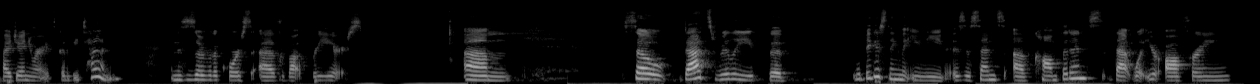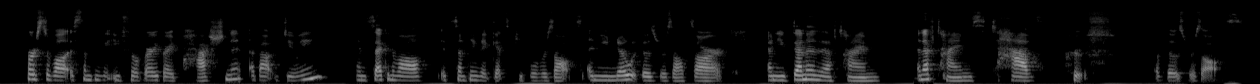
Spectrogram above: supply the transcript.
by January it's going to be ten. And this is over the course of about three years. Um, so that's really the the biggest thing that you need is a sense of confidence that what you're offering, first of all, is something that you feel very very passionate about doing and second of all it's something that gets people results and you know what those results are and you've done it enough time enough times to have proof of those results.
